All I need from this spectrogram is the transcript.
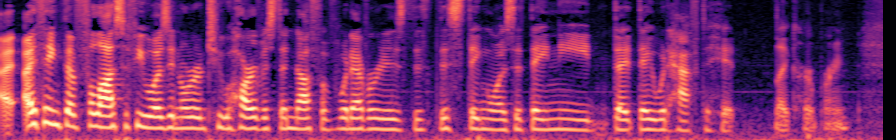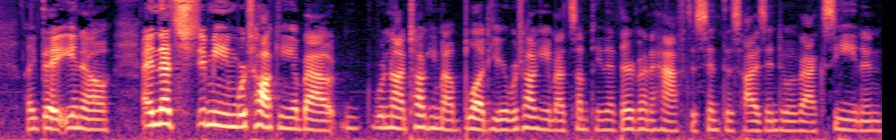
take- I- think the philosophy was in order to harvest enough of whatever it is this, this thing was that they need that they would have to hit like her brain like they you know and that's i mean we're talking about we're not talking about blood here we're talking about something that they're going to have to synthesize into a vaccine and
